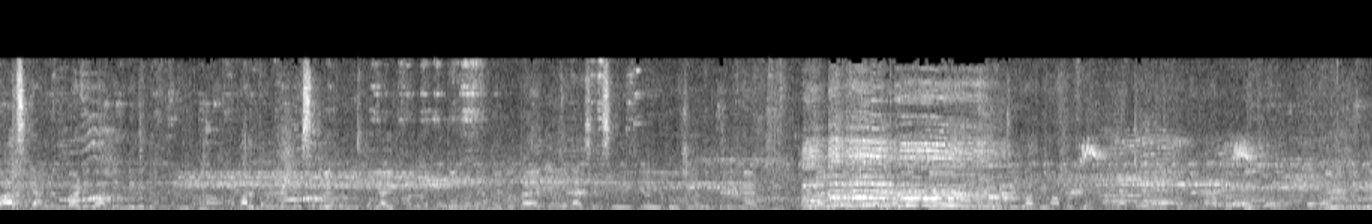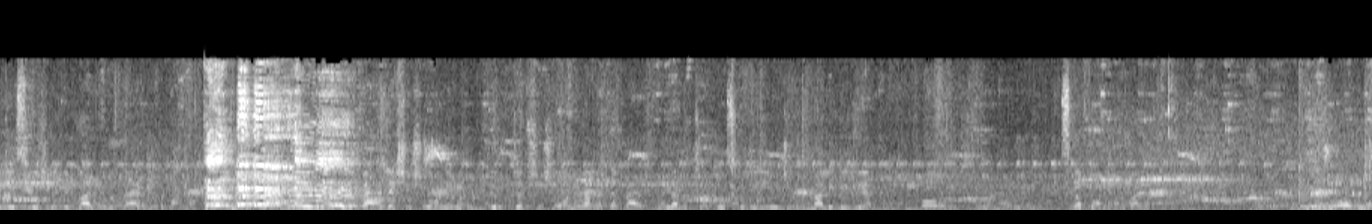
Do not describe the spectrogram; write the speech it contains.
पास के आंगनबाड़ी वाली मेरे घर हमारे मोहल्ले में सर्वे करने के लिए आई थी। तो उन्होंने हमें बताया कि ऐसे ऐसे ये योजना निकली है। इस योजना प्रधानमंत्री पहले शिशु होने जब शिशु होने वाला था पहला बच्चा तो उसके लिए योजना निकाली गई है और उन्होंने हमें इसका फॉर्म भरवाया। तो आपको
